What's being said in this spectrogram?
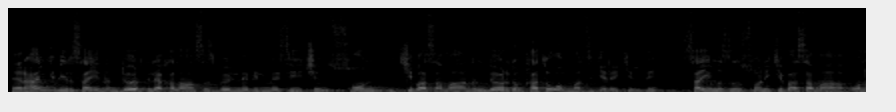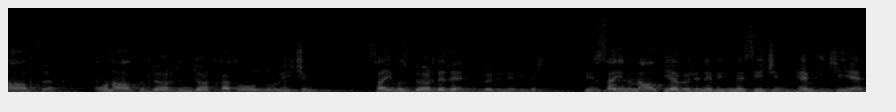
Herhangi bir sayının 4 ile kalansız bölünebilmesi için son iki basamağının 4'ün katı olması gerekirdi. Sayımızın son iki basamağı 16, 16 4'ün 4 katı olduğu için sayımız 4'e de bölünebilir. Bir sayının 6'ya bölünebilmesi için hem 2'ye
